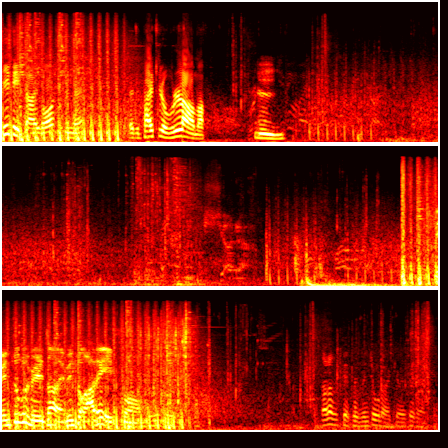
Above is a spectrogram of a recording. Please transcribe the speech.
뒤에 있다 이거 지네 여기 발길로 올라와 막 응. 왼쪽을 밀자. 왼쪽 아래에 있어. 따라줄게. 그 왼쪽으로 갈게. 왼쪽으로 갈게.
